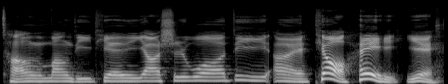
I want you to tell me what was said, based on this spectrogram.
苍茫的天涯是我的爱，跳嘿耶！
